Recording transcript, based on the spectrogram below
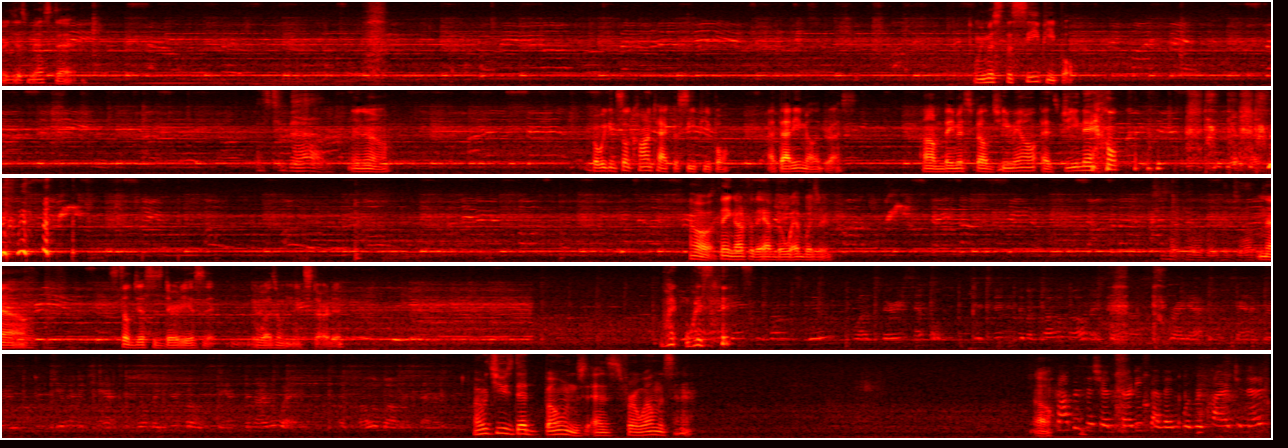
We just missed it. We missed the sea people. That's too bad. I know. But we can still contact the sea people at that email address. Um, they misspelled Gmail as Gnail. oh, thank God for they have the web wizard. No. Still just as dirty as it was when it started. What? What is this? Why would you use dead bones as for a wellness center? Oh. Proposition 37 would require genetically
